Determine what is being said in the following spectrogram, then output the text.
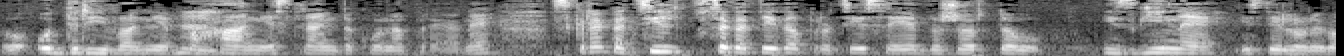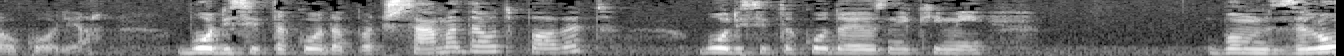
odrivanje, mhm. pahanje stran in tako naprej. Ne? Skratka, cilj vsega tega procesa je, da žrtev izgine iz delovnega okolja. Bodi si tako, da pač sama da odpoved, bodi si tako, da jo z nekimi, bom zelo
